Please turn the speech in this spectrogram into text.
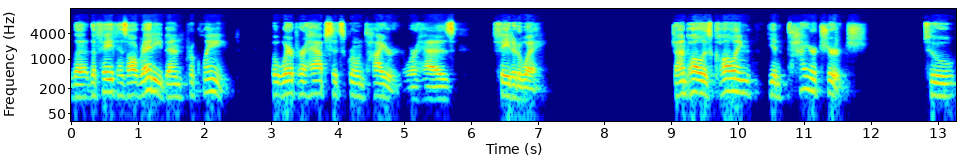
the, the faith has already been proclaimed, but where perhaps it's grown tired or has faded away. John Paul is calling the entire church to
